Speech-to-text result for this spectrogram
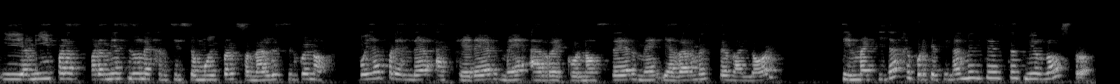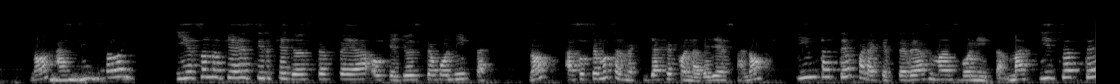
y a mí, para, para mí ha sido un ejercicio muy personal decir, bueno, voy a aprender a quererme, a reconocerme y a darme este valor sin maquillaje, porque finalmente este es mi rostro, ¿no? Así soy. Y eso no quiere decir que yo esté fea o que yo esté bonita, ¿no? Asociamos el maquillaje con la belleza, ¿no? Píntate para que te veas más bonita, maquíllate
